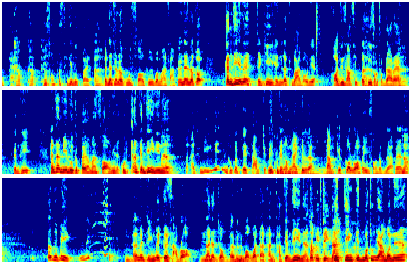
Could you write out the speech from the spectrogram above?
98ครับครับคมีรับสองเปอร์เซ็นต์ที่หลุดไปอ่าเพราะฉะนั้นถ้าเราคูณสองคือประมาณ3เพราะฉะนั้นเราก็กันที่เลยอย่างที่เห็นรัฐบาลบอกเนี่ยขอถึง 30 ก็คือ 2 สัปดาห์แรกอ่าเต็มที่ฉะนั้นถ้ามีหลุดออกไปประมาณ2นี่นะคุณกั้นเต็มที่อย่างนี้นะอ่ามันอาจจะมีนิดนึงคุณก็ไปตามเก็บนี่คุณจะทำง่ายขึ้นแล้ว ตามเก็บก็รอไปอีก 2 สัปดาห์เพราะฉะนั้นครับแล้วดูไปอีกนิดฉะนั้นมันจริงไม่เกิน 3 รอบ น่าจะจบแล้วผมถึงบอกว่าถ้าท่านทำเต็มที่นะถ้าปิดจริงนะปิดจริงปิดหมดทุกอย่างหมดนี่นะ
